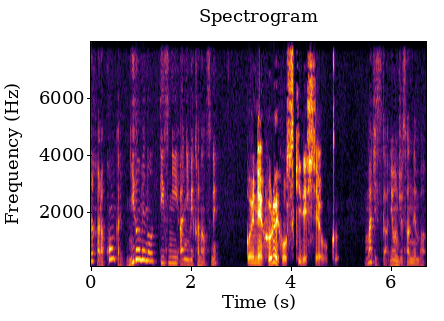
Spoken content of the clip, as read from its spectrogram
だから今回2度目のディズニーアニメ化なんですね。これね、古い方好きでしたよ、僕。マジっすか ?43 年版。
